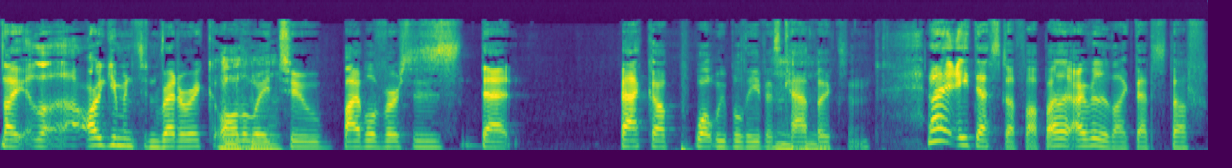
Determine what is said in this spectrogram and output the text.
like arguments and rhetoric, all the way to Bible verses that back up what we believe as Catholics, and and I ate that stuff up. I, I really like that stuff.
